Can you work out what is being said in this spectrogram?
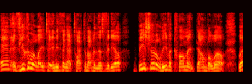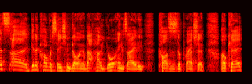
And if you can relate to anything I talked about in this video, be sure to leave a comment down below. Let's uh, get a conversation going about how your anxiety causes depression, okay?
